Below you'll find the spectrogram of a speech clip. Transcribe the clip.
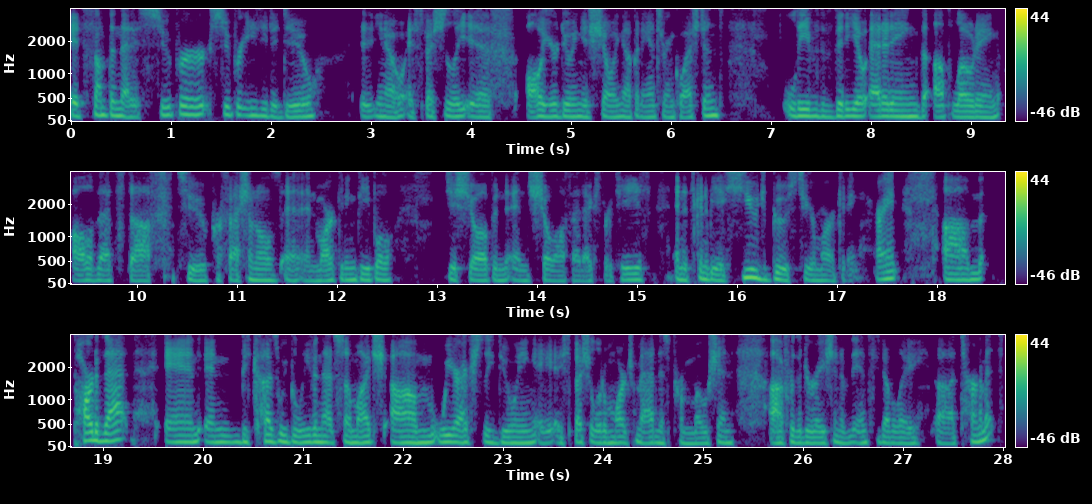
it's something that is super, super easy to do, you know, especially if all you're doing is showing up and answering questions. Leave the video editing, the uploading, all of that stuff to professionals and, and marketing people just show up and, and show off that expertise and it's going to be a huge boost to your marketing right? Um, part of that and and because we believe in that so much um, we are actually doing a, a, special little march madness promotion uh, for the duration of the ncaa uh, tournament.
